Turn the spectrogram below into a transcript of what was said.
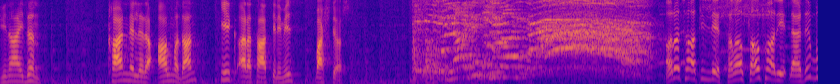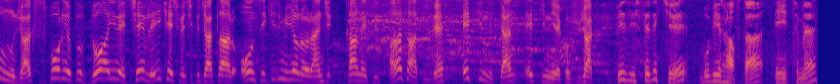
günaydın. Karneleri almadan ilk ara tatilimiz başlıyor. Ara tatilde sanatsal faaliyetlerde bulunacak, spor yapıp doğayı ve çevreyi keşfe çıkacaklar 18 milyon öğrenci. Karnesiz ara tatilde etkinlikten etkinliğe koşacak. Biz istedik ki bu bir hafta eğitime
